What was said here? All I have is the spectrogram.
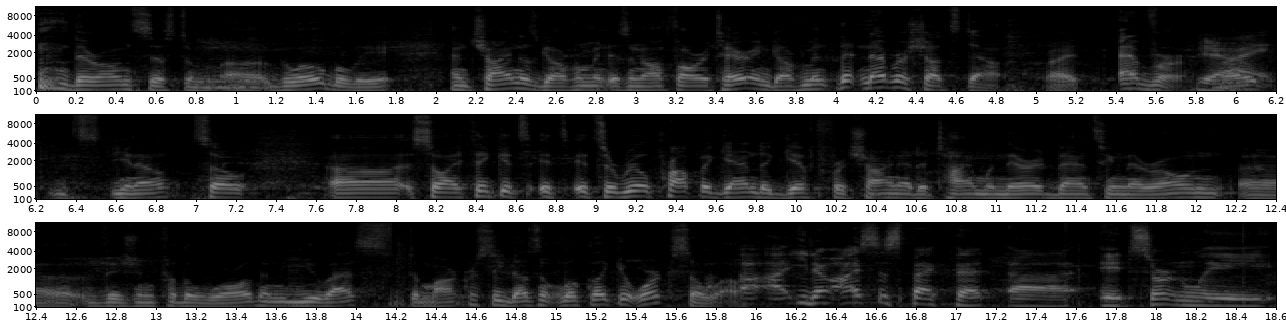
their own system uh, globally, and China's government is an authoritarian government that never shuts down, right? Ever, yeah. right? It's, you know, so uh, so I think it's, it's it's a real propaganda gift for China at a time when they're advancing their own uh, vision for the world, and the U.S. democracy doesn't look like it works so well. Uh, you know, I suspect that uh, it certainly,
